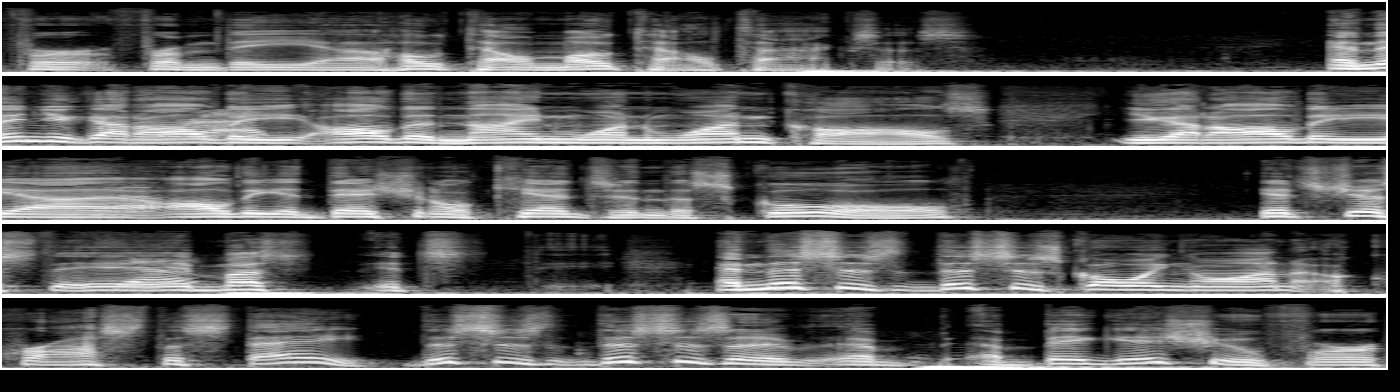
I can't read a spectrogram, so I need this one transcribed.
for from the uh, hotel motel taxes. And then you got all the all the nine one one calls. You got all the uh, yeah. all the additional kids in the school. It's just it, yeah. it, must it's and this is this is going on across the state. This is this is a, a, a, big issue for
